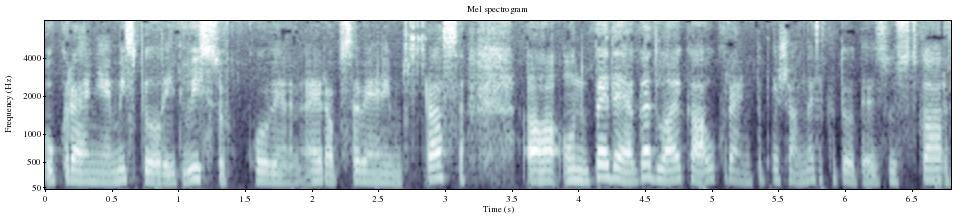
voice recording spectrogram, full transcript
Ukraiņiem izpildīt visu, ko vien Eiropas Savienības prasa. Uh, un pēdējā gada laikā Ukraiņi patiešām neskatoties uz skaru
